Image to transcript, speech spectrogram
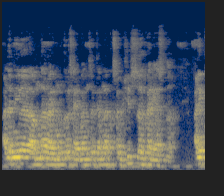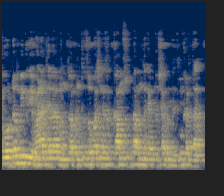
आदरणीय आमदार रायमोडकर साहेबांचं त्यांना कसं विशेष सहकार्य असतं आणि कौटुंबिक विभाग ज्याला म्हणतो आपण तो जोपासण्याचं काम सुद्धा आमदार साहेब कशा पद्धतीने करतात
